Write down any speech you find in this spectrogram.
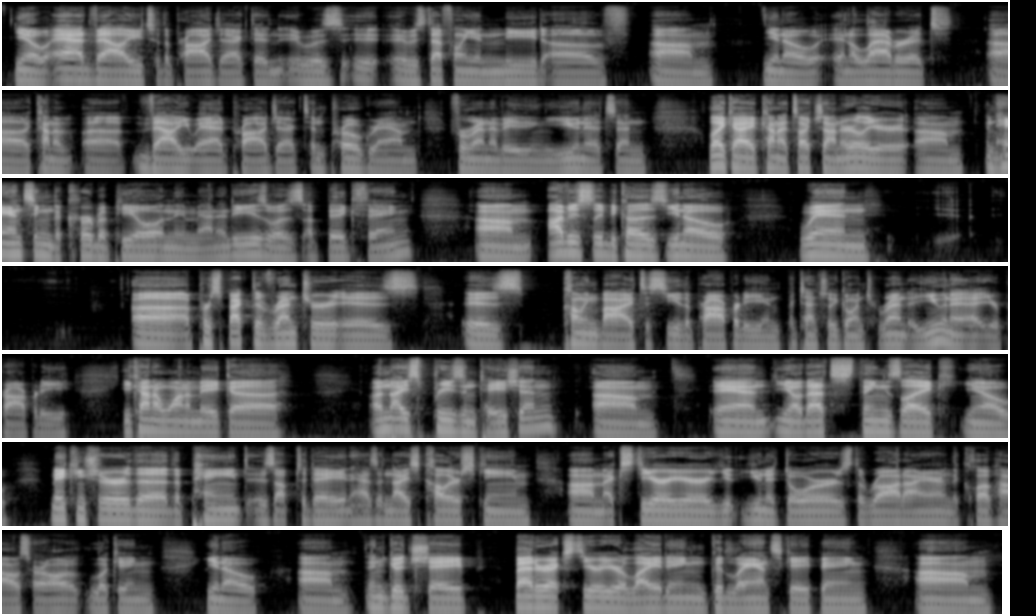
you know add value to the project and it was it, it was definitely in need of um, you know an elaborate uh, kind of uh, value add project and programmed for renovating the units and like i kind of touched on earlier um, enhancing the curb appeal and the amenities was a big thing um, obviously because you know when uh, a prospective renter is is coming by to see the property and potentially going to rent a unit at your property, you kind of want to make a a nice presentation. Um, and you know that's things like you know making sure the the paint is up to date and has a nice color scheme. Um, exterior unit doors, the wrought iron, the clubhouse are all looking you know um, in good shape. Better exterior lighting, good landscaping. Um,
